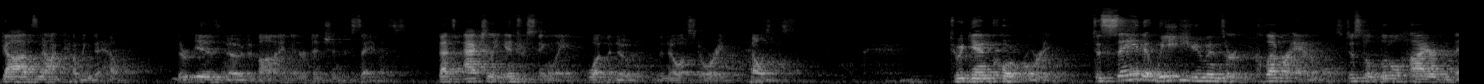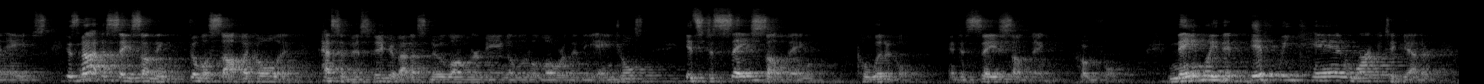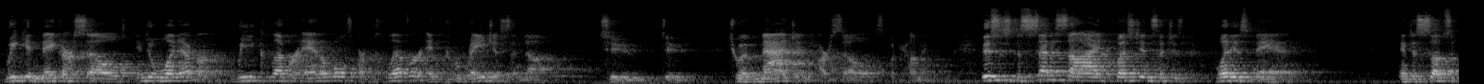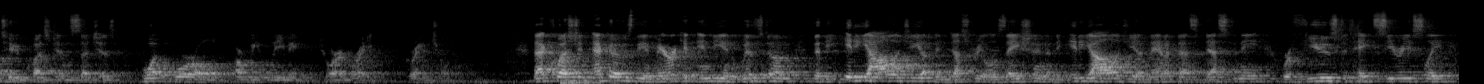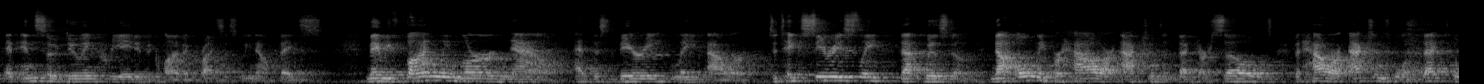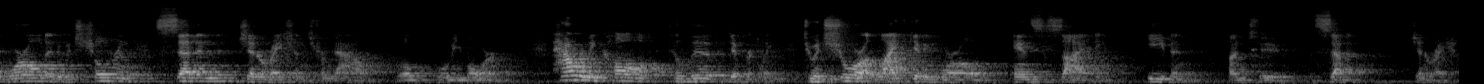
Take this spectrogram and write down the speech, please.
God's not coming to help. There is no divine intervention to save us. That's actually, interestingly, what the Noah, the Noah story tells us. To again quote Rorty, to say that we humans are clever animals, just a little higher than the apes, is not to say something philosophical and pessimistic about us no longer being a little lower than the angels. It's to say something political and to say something hopeful. Namely, that if we can work together, we can make ourselves into whatever we clever animals are clever and courageous enough to do, to imagine ourselves becoming. This is to set aside questions such as, what is man? And to substitute questions such as, what world are we leaving to our great grandchildren? That question echoes the American Indian wisdom that the ideology of industrialization and the ideology of manifest destiny refused to take seriously, and in so doing created the climate crisis we now face. May we finally learn now, at this very late hour, to take seriously that wisdom, not only for how our actions affect ourselves, but how our actions will affect the world into which children seven generations from now will, will be born. How are we called to live differently, to ensure a life giving world and society, even unto the seventh generation?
